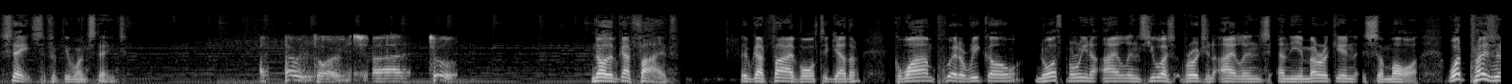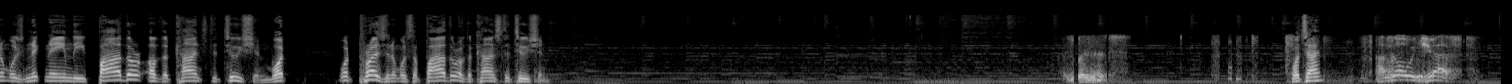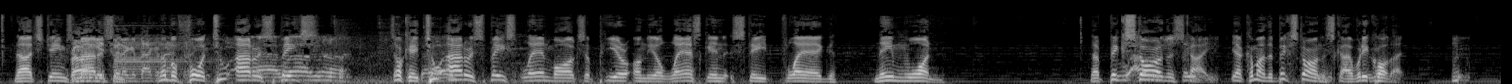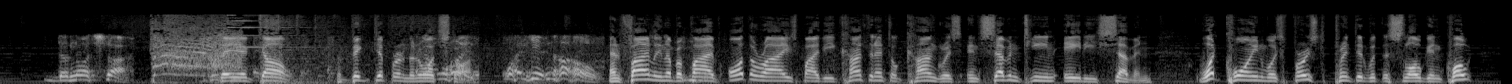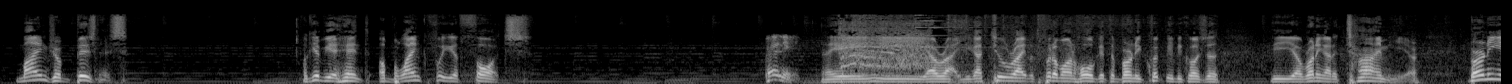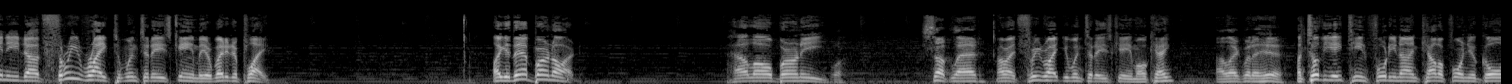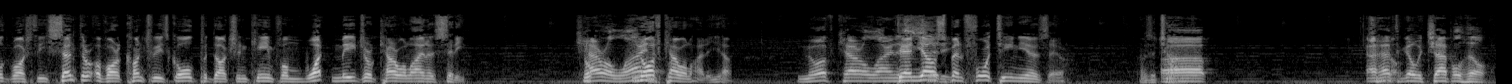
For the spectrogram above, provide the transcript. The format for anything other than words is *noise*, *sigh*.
states, the 51 states? Uh, territories. Uh, two. No, they've got five. They've got five altogether Guam, Puerto Rico, North Marina Islands, U.S. Virgin Islands, and the American Samoa. What president was nicknamed the father of the Constitution? What, what president was the father of the Constitution? Goodness. What's that? I'm going with Jeff. No, it's James Wrong, Madison. two-legged bag of Number four, two outer Uh, space. well, you know, It's okay. Two ahead. outer space landmarks appear on the Alaskan state flag. Name one. That big Two star in the space- sky. Yeah, come on, the big star in the sky. What do you call that? the North Star. There you go. The Big Dipper and the North Star. What, *laughs* what do you know? And finally, number five, authorized by the Continental Congress in 1787, what coin was first printed with the slogan, quote, mind your business? I'll give you a hint a blank for your thoughts. Penny. Hey, all right. You got two right. Let's put them on hold. Get to Bernie quickly because uh, the uh, running out of time here. Bernie, you need uh, three right to win today's game. Are you ready to play? Are you there, Bernard? Hello, Bernie. Sup, lad? All right, three right, you win today's game, okay? I like what I hear. Until the 1849 California gold rush, the center of our country's gold production came from what major Carolina city? Carolina. North Carolina, yeah. North Carolina. Danielle City. spent 14 years there as a child. Uh, I'd have to go with Chapel Hill.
